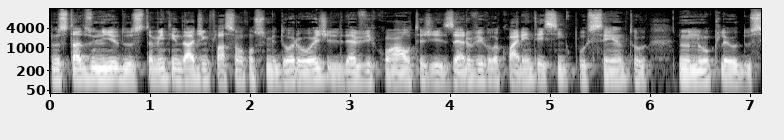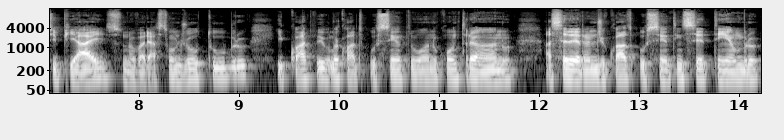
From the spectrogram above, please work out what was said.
Nos Estados Unidos também tem dado de inflação ao consumidor hoje, ele deve vir com alta de 0,45% no núcleo do CPI, isso na variação de outubro, e 4,4% no ano contra ano, acelerando de 4% em setembro,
